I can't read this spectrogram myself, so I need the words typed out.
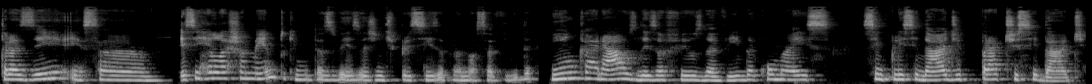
trazer essa, esse relaxamento que muitas vezes a gente precisa para nossa vida e encarar os desafios da vida com mais simplicidade e praticidade.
